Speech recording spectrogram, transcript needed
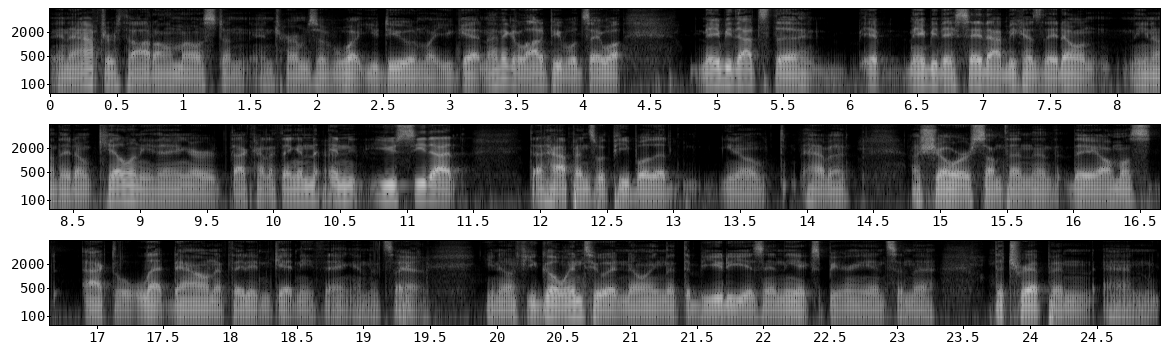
an afterthought almost in, in terms of what you do and what you get. And i think a lot of people would say well maybe that's the it, maybe they say that because they don't you know they don't kill anything or that kind of thing. And and you see that that happens with people that you know have a, a show or something that they almost act let down if they didn't get anything. And it's like, yeah. you know, if you go into it knowing that the beauty is in the experience and the the trip and and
